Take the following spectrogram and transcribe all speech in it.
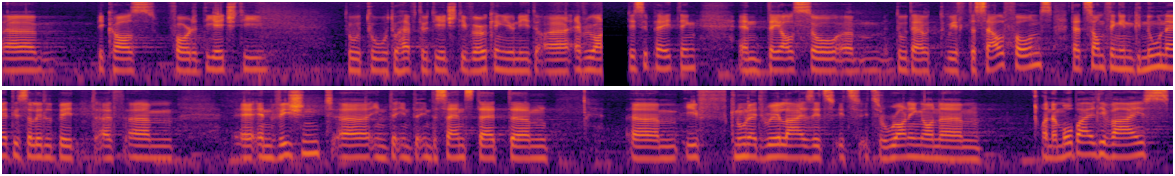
um, because for the DHT, to, to, to have the DHT working, you need uh, everyone participating, and they also um, do that with the cell phones. That's something in GNUnet is a little bit uh, um, envisioned uh, in, the, in, the, in the sense that um, um if GNUnet realizes it's, it's, it's running on, um, on a mobile device,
